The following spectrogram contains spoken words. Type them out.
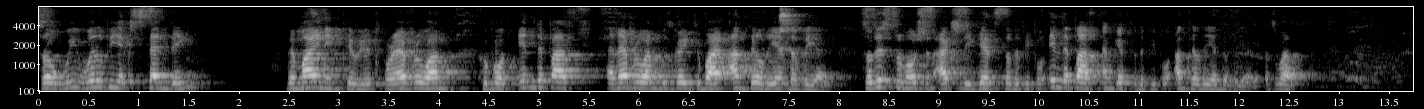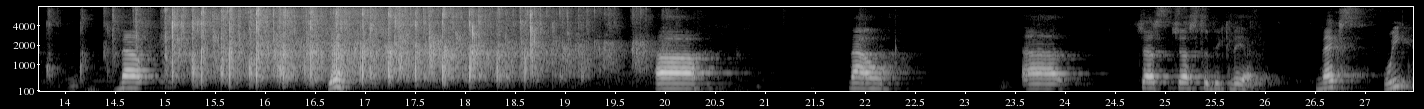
So we will be extending the mining period for everyone who bought in the past and everyone who's going to buy until the end of the year. So this promotion actually gets to the people in the past and gets to the people until the end of the year as well. Now, yes. Uh, now, uh, just, just to be clear, next week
